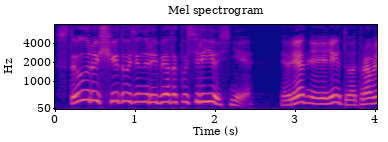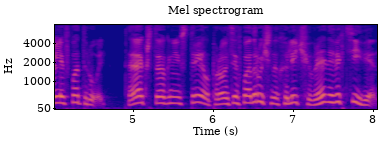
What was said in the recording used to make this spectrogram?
стоило рассчитывать и на ребяток посерьезнее. Вряд ли элиту отправляли в патруль, так что огнестрел против подручных лич вряд ли эффективен.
